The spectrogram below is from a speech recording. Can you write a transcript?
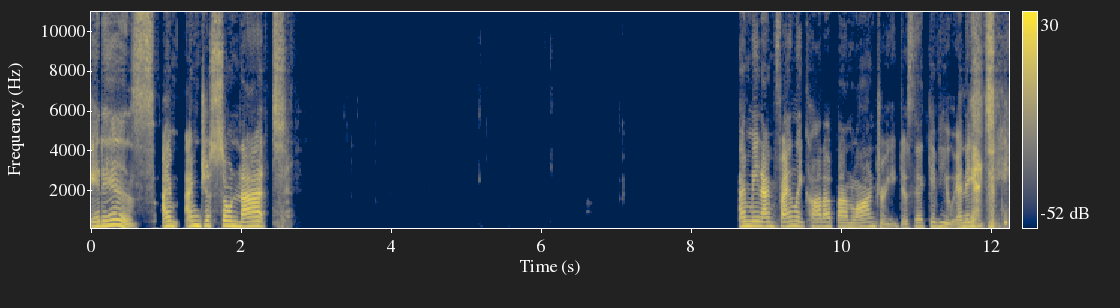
It is. I'm I'm just so not I mean, I'm finally caught up on laundry. Does that give you any idea?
